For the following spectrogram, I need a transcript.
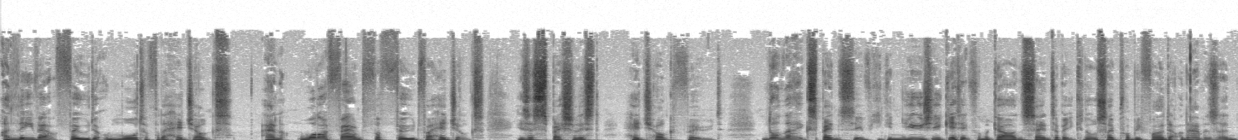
I leave out food and water for the hedgehogs, and what I found for food for hedgehogs is a specialist hedgehog food. Not that expensive. You can usually get it from a garden centre, but you can also probably find it on Amazon.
